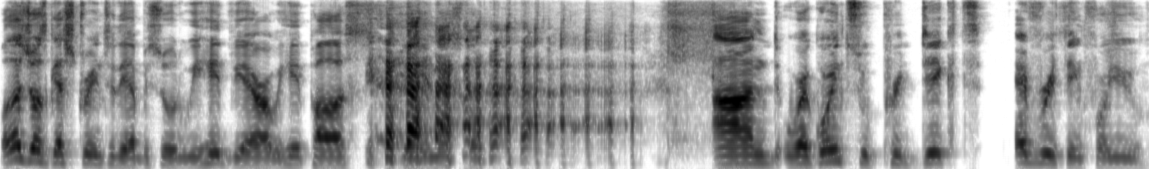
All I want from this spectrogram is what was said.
But let's just get straight into the episode. We hate Vieira. We hate Palace. They messed up. and we're going to predict everything for you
